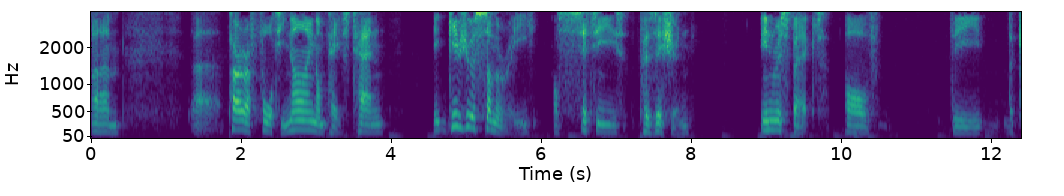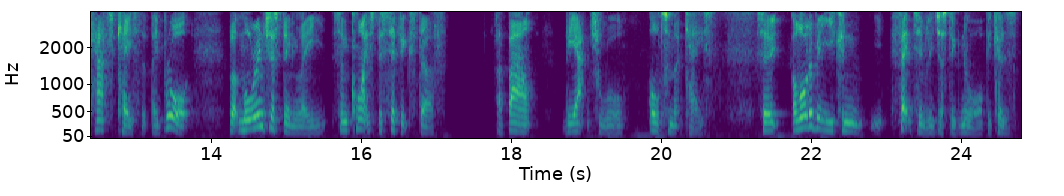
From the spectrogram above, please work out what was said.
um, uh, paragraph 49 on page 10, it gives you a summary of City's position in respect of the the CAS case that they brought, but more interestingly, some quite specific stuff about the actual ultimate case. So a lot of it you can effectively just ignore because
